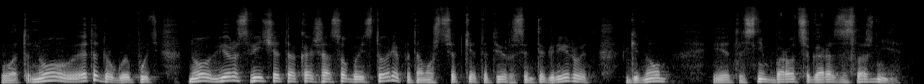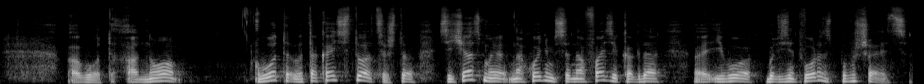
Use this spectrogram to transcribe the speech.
Вот. Ну, это другой путь. Но вирус ВИЧ – это, конечно, особая история, потому что все-таки этот вирус интегрирует в геном, и это, с ним бороться гораздо сложнее. А вот. Но вот, вот такая ситуация, что сейчас мы находимся на фазе, когда э, его болезнетворность повышается,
